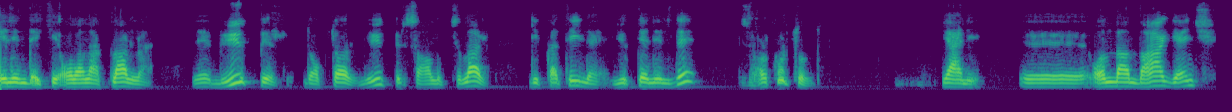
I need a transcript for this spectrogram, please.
elindeki olanaklarla ve büyük bir doktor, büyük bir sağlıkçılar dikkatiyle yüklenildi, zor kurtuldu. Yani e, ondan daha genç,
